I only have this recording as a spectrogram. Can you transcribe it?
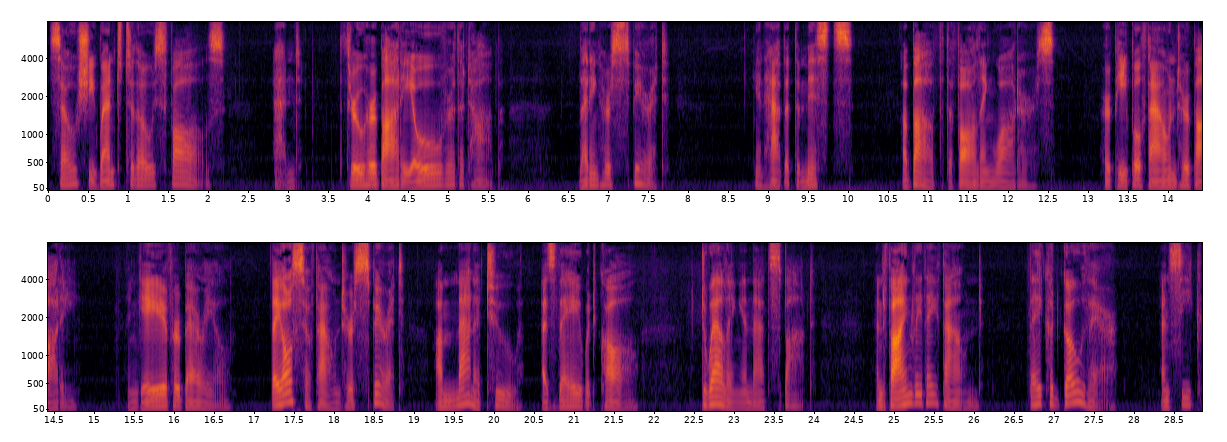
So she went to those falls and threw her body over the top, letting her spirit inhabit the mists above the falling waters. Her people found her body and gave her burial. They also found her spirit, a Manitou, as they would call, dwelling in that spot. And finally they found they could go there and seek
